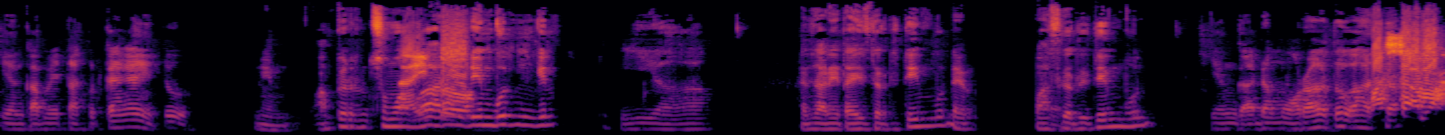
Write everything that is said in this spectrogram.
Yang kami takutkan kan itu. Nih, hampir semua Nah, barang ditimbun mungkin. Iya. Hand sanitizer ditimbun, ya. masker ditimbun. Yang nggak ada moral tuh ada. masa lah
